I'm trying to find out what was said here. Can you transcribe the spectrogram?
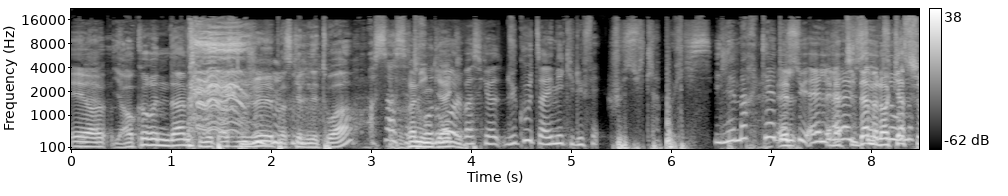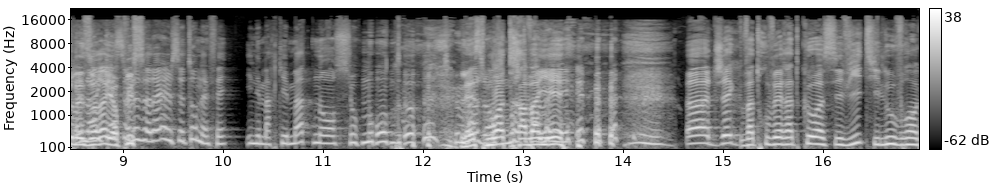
Et euh, Il y a encore une dame qui ne veut pas bouger parce qu'elle nettoie. Oh, ça, c'est trop gag. drôle parce que du coup, t'as Amy qui lui fait Je suis de la police. Il est marqué Elle- dessus. Elle, et la petite se dame, elle en tourne, casse sur les en oreilles, en sur plus. les oreilles, elle se tourne, elle fait Il est marqué maintenant sur mon dos. Laisse-moi travailler. ah, Jack va trouver Radko assez vite. Il ouvre un,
